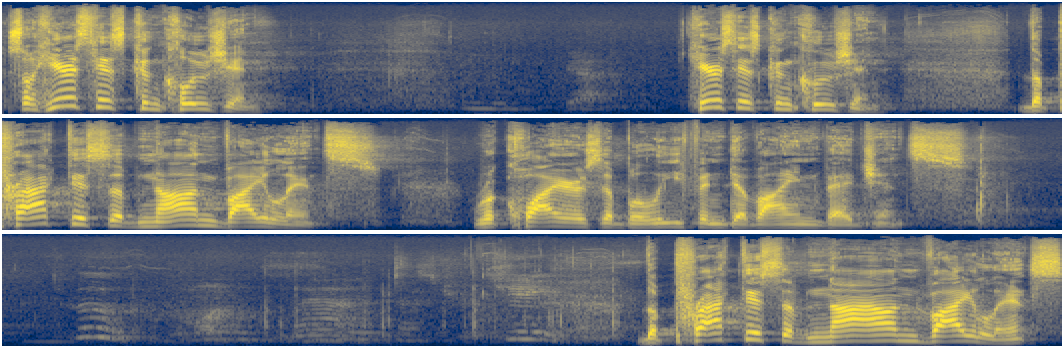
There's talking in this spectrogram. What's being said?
So here's his conclusion. Here's his conclusion the practice of nonviolence requires a belief in divine vengeance. the practice of nonviolence,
